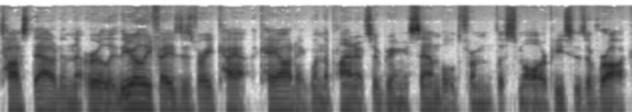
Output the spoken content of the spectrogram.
tossed out in the early the early phase is very chaotic when the planets are being assembled from the smaller pieces of rock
